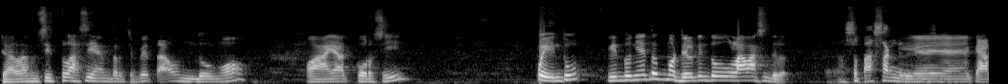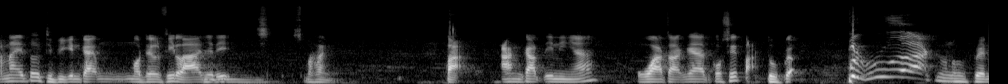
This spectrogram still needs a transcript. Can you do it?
dalam situasi yang terjepit tahu ndongo ayat kursi pintu pintunya itu model pintu lawas itu loh. Sepasang gitu. Iya, karena itu dibikin kayak model villa jadi se- sepasang. Tak angkat ininya wacak kayak kursi tak dobrak beruak ngono ben.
